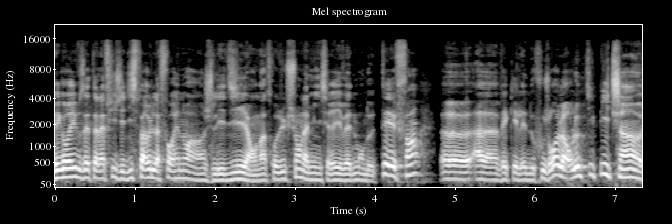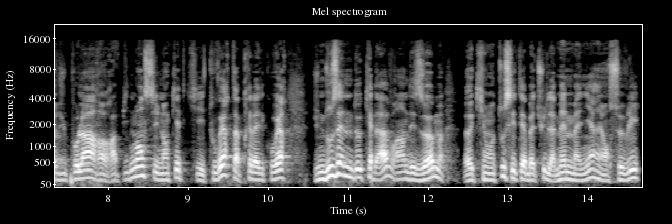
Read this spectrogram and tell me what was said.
Grégory, vous êtes à l'affiche des Disparus de la Forêt Noire, hein, je l'ai dit en introduction, la mini-série événement de TF1 euh, avec Hélène de Fougerolles. Alors, le petit pitch hein, du polar, euh, rapidement, c'est une enquête qui est ouverte après la découverte d'une douzaine de cadavres, des hommes qui ont tous été abattus de la même manière et ensevelis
